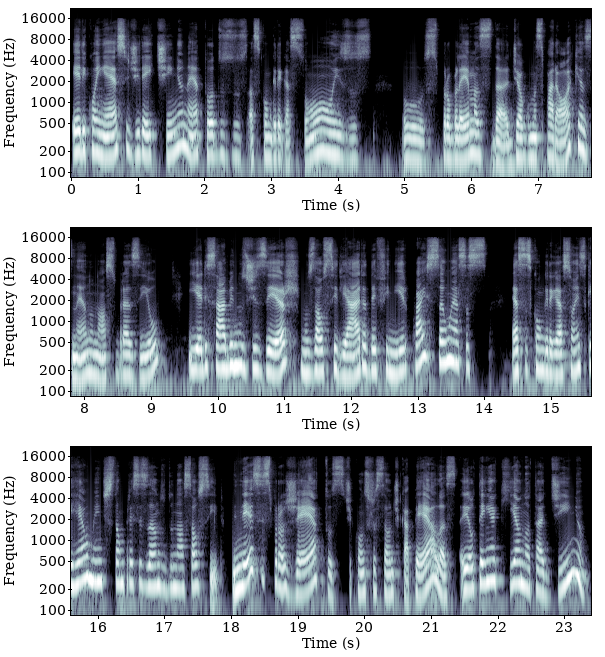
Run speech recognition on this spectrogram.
Ele conhece direitinho, né, todas as congregações, os, os problemas da, de algumas paróquias, né, no nosso Brasil e ele sabe nos dizer, nos auxiliar a definir quais são essas essas congregações que realmente estão precisando do nosso auxílio. Nesses projetos de construção de capelas, eu tenho aqui anotadinho,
